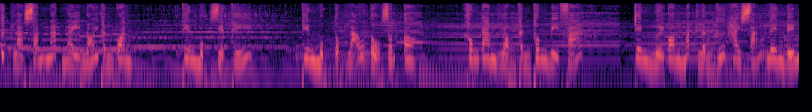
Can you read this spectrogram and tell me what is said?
tức là xoắn nát này nói thần quang. Thiên mục diệt thế. Thiên mục tộc lão tổ giống to. Không cam lòng thần thông bị phá. Trên người con mắt lần thứ hai sáng lên đến.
